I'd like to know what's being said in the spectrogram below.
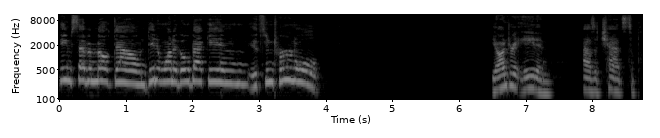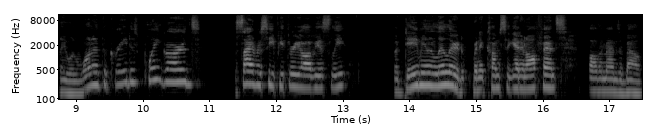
Game 7 meltdown, didn't want to go back in, it's internal. DeAndre Ayton has a chance to play with one of the greatest point guards, aside from CP3, obviously, but Damian Lillard, when it comes to getting offense, that's all the man's about.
